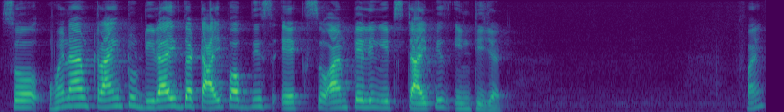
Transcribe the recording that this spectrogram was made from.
So, when I am trying to derive the type of this x, so I am telling its type is integer. Fine.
